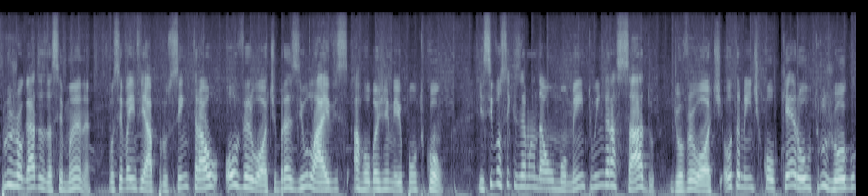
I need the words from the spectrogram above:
Para jogadas da semana, você vai enviar para o central Overwatch Brasil lives@gmail.com. E se você quiser mandar um momento engraçado de Overwatch ou também de qualquer outro jogo,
